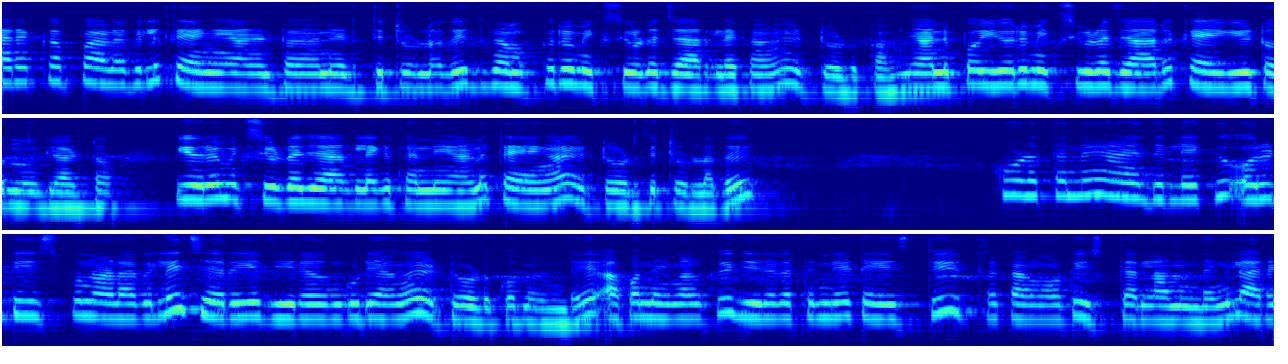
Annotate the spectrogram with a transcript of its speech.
അരക്കപ്പ് അളവിൽ തേങ്ങയാണ് കേട്ടോ ഞാൻ എടുത്തിട്ടുള്ളത്. ഇത് നമുക്കൊരു മിക്സിയുടെ ജാറിലേക്ക് അങ്ങ് ഇട്ട് കൊടുക്കാം. ഞാനിപ്പോൾ ഈ ഒരു മിക്സിയുടെ ജാറ് കഴുകിയിട്ടൊന്നുമില്ല കേട്ടോ. ഈ ഒരു മിക്സിയുടെ ജാറിലേക്ക് തന്നെയാണ് തേങ്ങ ഇട്ട് കൊടുത്തിട്ടുള്ളത്. കൂടെ തന്നെ ഞാൻ ഇതിലേക്ക് ഒരു ടീസ്പൂൺ അളവിൽ ചെറിയ ജീരകം കൂടി അങ്ങ് ഇട്ട് കൊടുക്കുന്നുണ്ട്. അപ്പോൾ നിങ്ങൾക്ക് ജീരകത്തിന്റെ ടേസ്റ്റ് ഇത്രക്ക് അങ്ങോട്ട് ഇഷ്ടമല്ല എന്നുണ്ടെങ്കിൽ അര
